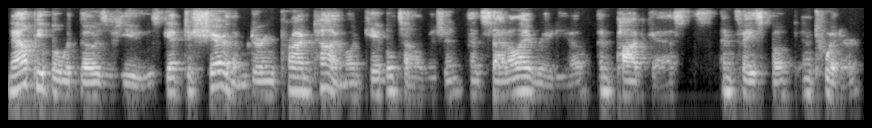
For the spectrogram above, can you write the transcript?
Now people with those views get to share them during prime time on cable television and satellite radio and podcasts and Facebook and Twitter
